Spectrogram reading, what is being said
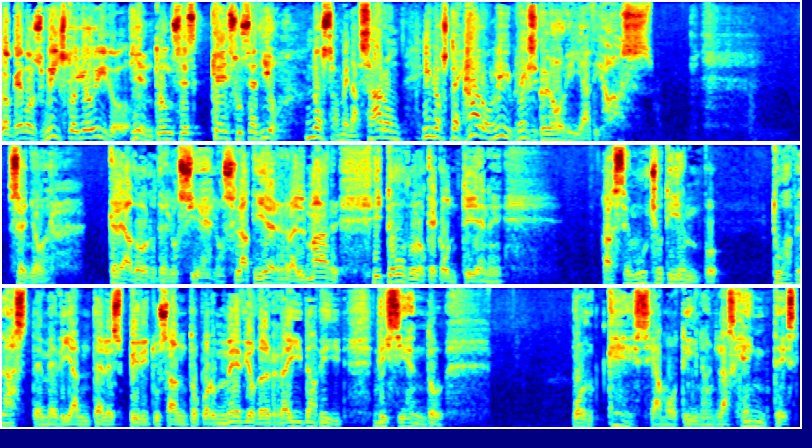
lo que hemos visto y oído. ¿Y entonces qué sucedió? Nos amenazaron y nos dejaron libres. Gloria a Dios. Señor, creador de los cielos, la tierra, el mar y todo lo que contiene, hace mucho tiempo tú hablaste mediante el Espíritu Santo por medio del rey David, diciendo, ¿Por qué se amotinan las gentes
